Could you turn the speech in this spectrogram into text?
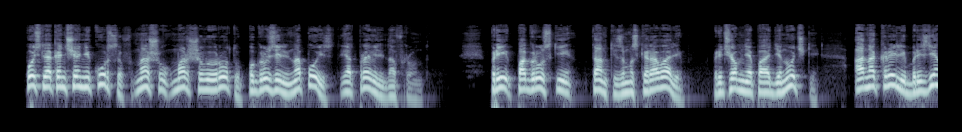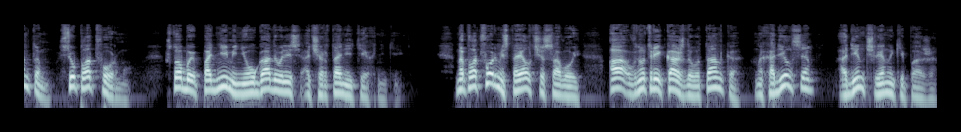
После окончания курсов нашу маршевую роту погрузили на поезд и отправили на фронт. При погрузке танки замаскировали, причем не поодиночке, а накрыли брезентом всю платформу, чтобы под ними не угадывались очертания техники. На платформе стоял часовой, а внутри каждого танка находился один член экипажа.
